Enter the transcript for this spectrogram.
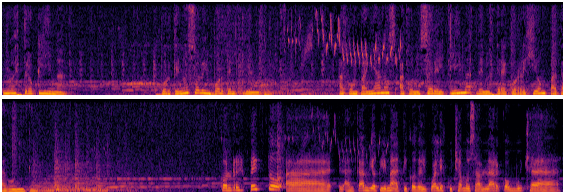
Nuestro clima. Porque no solo importa el tiempo. Acompáñanos a conocer el clima de nuestra ecorregión patagónica. Con respecto al cambio climático, del cual escuchamos hablar con mucha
